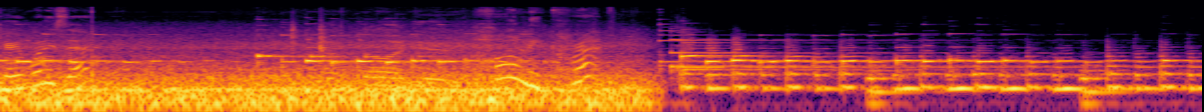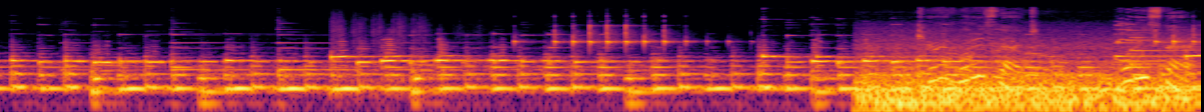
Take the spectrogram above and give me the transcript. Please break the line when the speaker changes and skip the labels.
Okay, what is that?
Oh,
Holy crap! Kerry, what is that? What is that?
